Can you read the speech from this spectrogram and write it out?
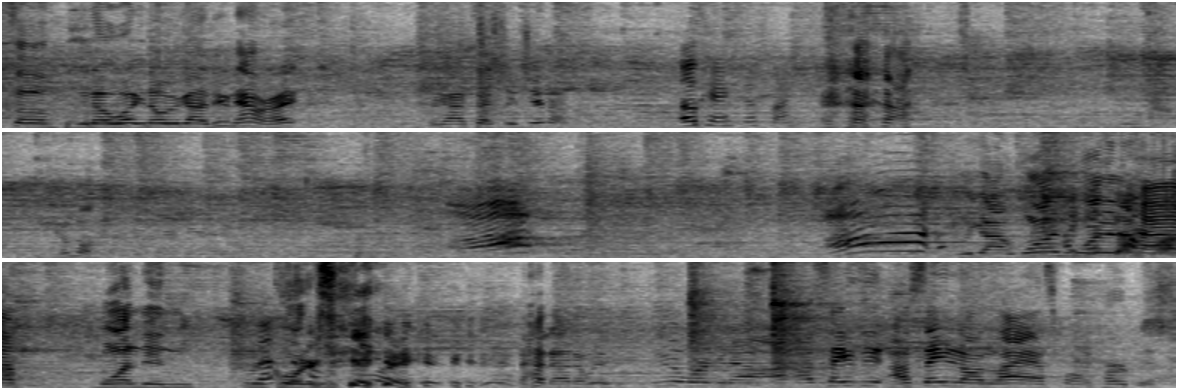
That, so you know what? You know what we gotta do now, right? We gotta test your chin up. Okay, that's fine. Come on. Ah! Ah! We got one, I one and a half, one and three That's quarters. no, no, no. We, we've been working out. I, I saved it. I saved it on last for on purpose.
